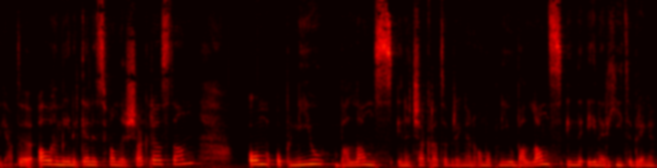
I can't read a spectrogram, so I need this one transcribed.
ja, de algemene kennis van de chakras dan om opnieuw balans in het chakra te brengen, om opnieuw balans in de energie te brengen.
